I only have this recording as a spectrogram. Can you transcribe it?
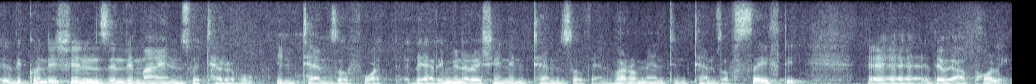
The conditions in the mines were terrible in terms of what their remuneration, in terms of the environment, in terms of safety. Uh, they were appalling.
